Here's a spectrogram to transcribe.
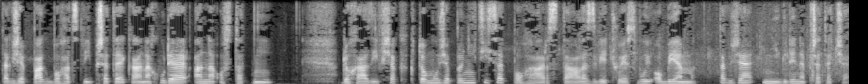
takže pak bohatství přetéká na chudé a na ostatní. Dochází však k tomu, že plnící se pohár stále zvětšuje svůj objem, takže nikdy nepřeteče.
